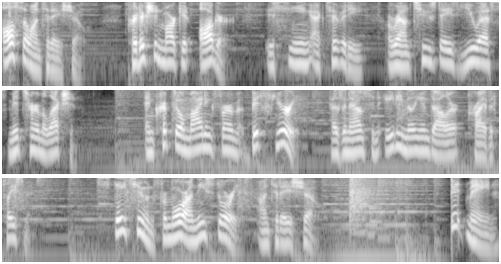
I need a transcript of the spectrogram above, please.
Also on today's show, prediction market Augur is seeing activity around Tuesday's U.S. midterm election, and crypto mining firm Bitfury has announced an $80 million private placement. Stay tuned for more on these stories on today's show. Bitmain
